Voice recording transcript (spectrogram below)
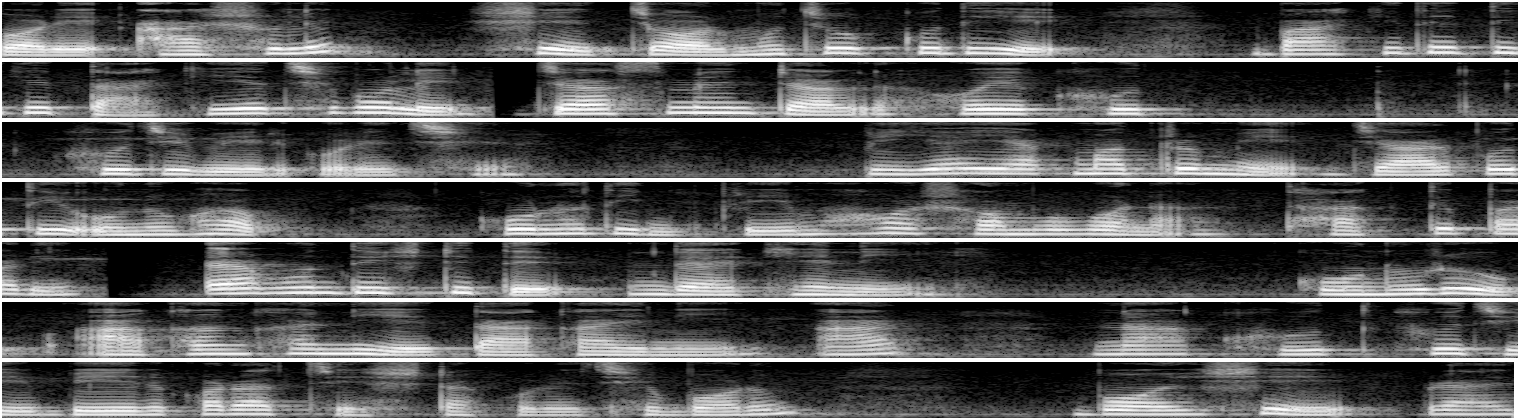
করে, আসলে সে চর্মচক্ষু দিয়ে বাকিদের দিকে তাকিয়েছে বলে জাজমেন্টাল হয়ে খুদ খুঁজে বের করেছে। প্রিয়াই একমাত্র মেয়ে যার প্রতি অনুভব কোনোদিন প্রেম হওয়ার সম্ভাবনা থাকতে পারে এমন দৃষ্টিতে দেখেনি। কোনোরূপ আকাঙ্ক্ষা নিয়ে তাকায়নি আর না খুদ খুঁজে বের করার চেষ্টা করেছে, বরং বয়সে প্রায়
